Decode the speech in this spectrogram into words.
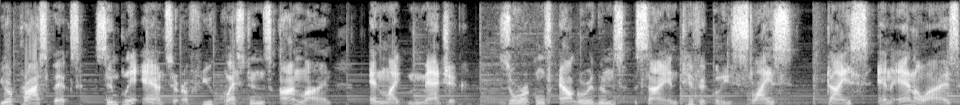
Your prospects simply answer a few questions online, and like magic, Zoracle's algorithms scientifically slice, dice, and analyze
